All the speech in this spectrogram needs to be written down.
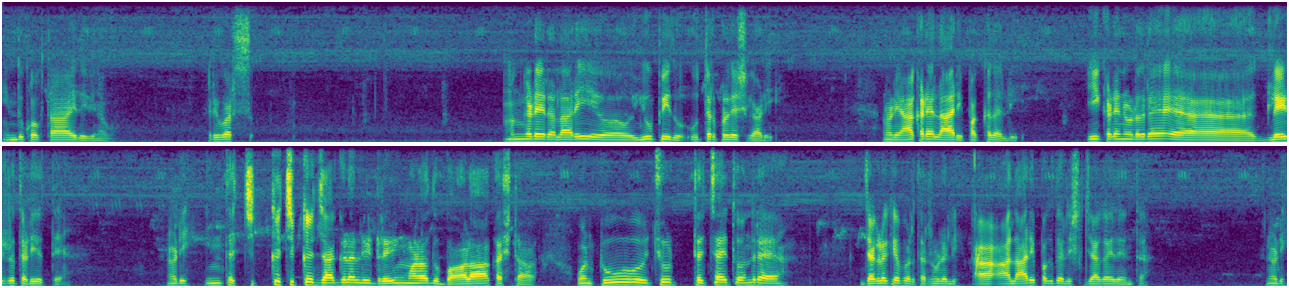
ಹಿಂದಕ್ಕೆ ಹೋಗ್ತಾ ಇದ್ದೀವಿ ನಾವು. ರಿವರ್ಸ್. ಮುಂದ್ಗಡೆ ಇರೋ ಲಾರಿ, ಯು ಪಿದು, ಉತ್ತರ ಪ್ರದೇಶ ಗಾಡಿ. ನೋಡಿ, ಆ ಕಡೆ ಲಾರಿ ಪಕ್ಕದಲ್ಲಿ. ಈ ಕಡೆ ನೋಡಿದ್ರೆ ಗ್ಲೇಡ್ರ್ ತಡೆಯುತ್ತೆ. ನೋಡಿ, ಇಂಥ ಚಿಕ್ಕ ಚಿಕ್ಕ ಜಾಗಗಳಲ್ಲಿ ಡ್ರೈವಿಂಗ್ ಮಾಡೋದು ಭಾಳ ಕಷ್ಟ. ಒಂದು ಟೂ ಚೂಟ್ ಟಚ್ ಆಯಿತು ಅಂದರೆ ಜಗಳಕ್ಕೆ ಬರ್ತಾರೆ ನೋಡಲಿ ಆ ಆ ಲಾರಿ ಪಕ್ಕದಲ್ಲಿ ಇಷ್ಟು ಜಾಗ ಇದೆ ಅಂತ. ನೋಡಿ.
